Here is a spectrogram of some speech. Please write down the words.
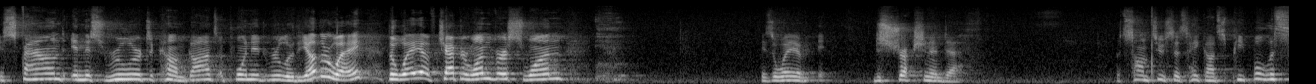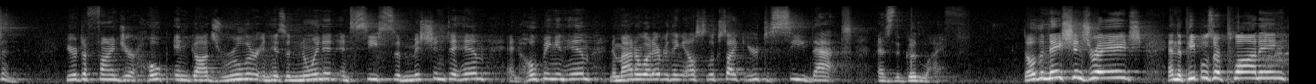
is found in this ruler to come, God's appointed ruler. The other way, the way of chapter 1, verse 1, is a way of destruction and death. But Psalm 2 says, hey, God's people, listen. You're to find your hope in God's ruler in his anointed and see submission to him and hoping in him, no matter what everything else looks like. You're to see that as the good life. Though the nations rage and the peoples are plotting,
